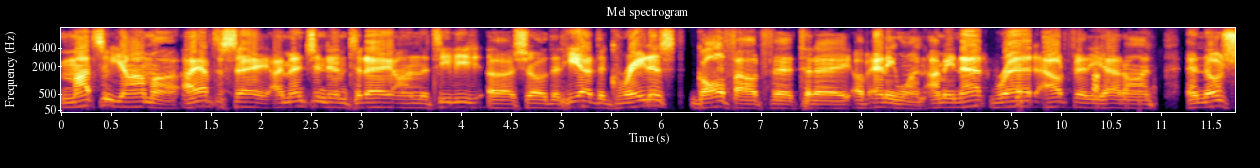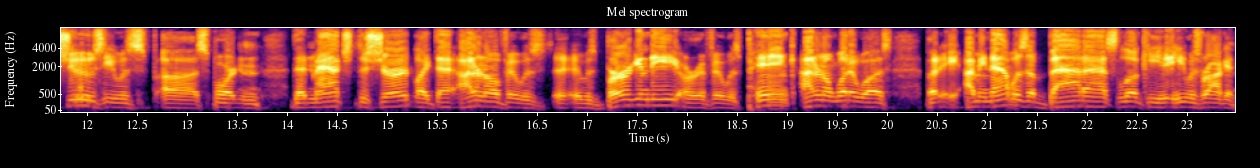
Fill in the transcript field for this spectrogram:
Matsuyama, I have to say, I mentioned him today on the TV uh, show that he had the greatest golf outfit today of anyone. I mean, that red outfit he had on and those shoes he was uh, sporting that matched the shirt like that. I don't know if it was it was burgundy or if it was pink. I don't know what it was, but eh, I mean that was a badass look he he was rocking.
